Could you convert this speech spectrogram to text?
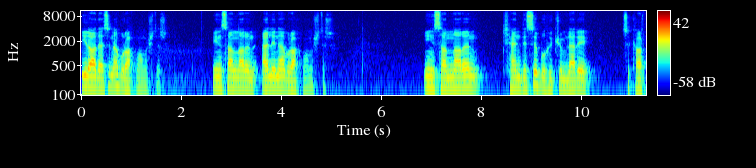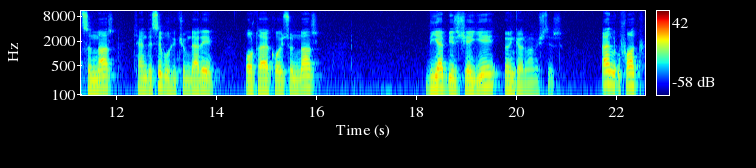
iradesine bırakmamıştır. İnsanların eline bırakmamıştır. İnsanların kendisi bu hükümleri çıkartsınlar, kendisi bu hükümleri ortaya koysunlar diye bir şeyi öngörmemiştir. En ufak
